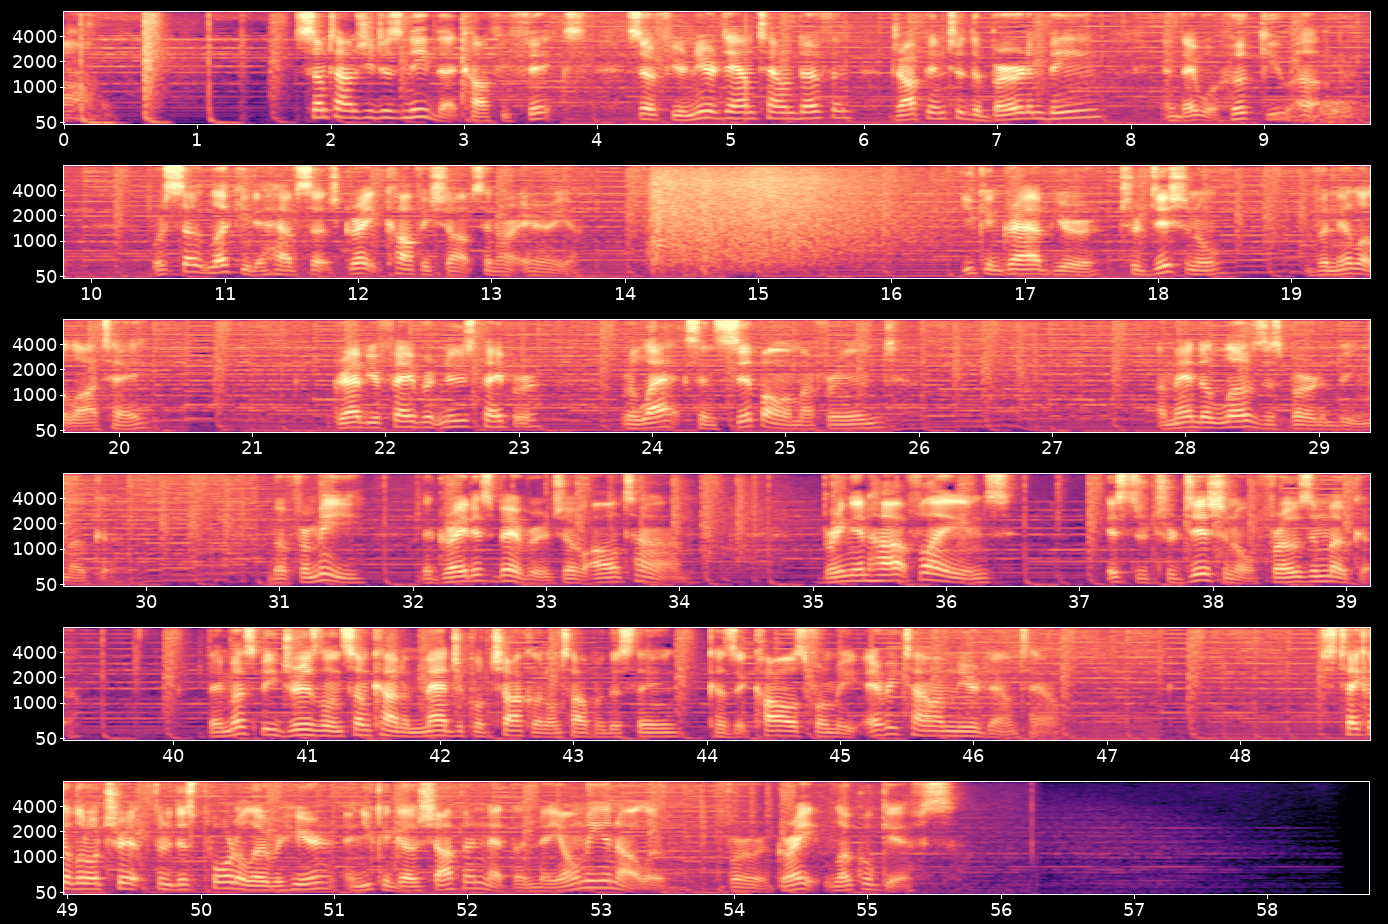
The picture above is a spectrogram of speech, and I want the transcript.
mom. Sometimes you just need that coffee fix. So if you're near downtown Dothan, drop into the Bird and Bean and they will hook you up. We're so lucky to have such great coffee shops in our area. You can grab your traditional vanilla latte, grab your favorite newspaper, relax and sip on, my friend. Amanda loves this bird and bean mocha. But for me, the greatest beverage of all time, bringing hot flames, is the traditional frozen mocha. They must be drizzling some kind of magical chocolate on top of this thing because it calls for me every time I'm near downtown. Just take a little trip through this portal over here and you can go shopping at the Naomi and Olive for great local gifts.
